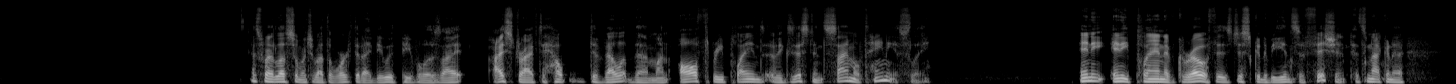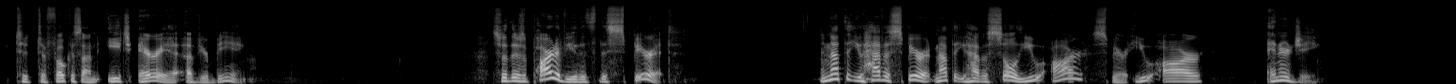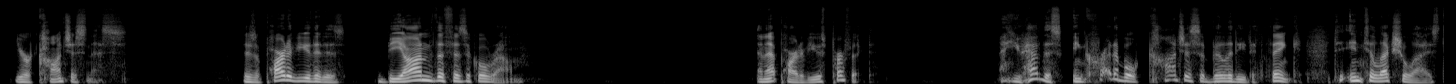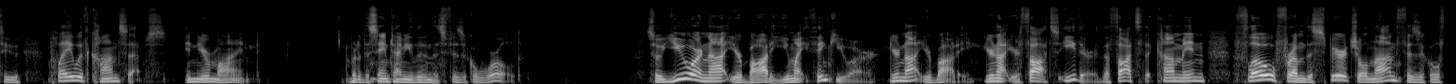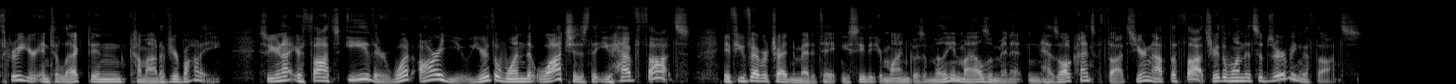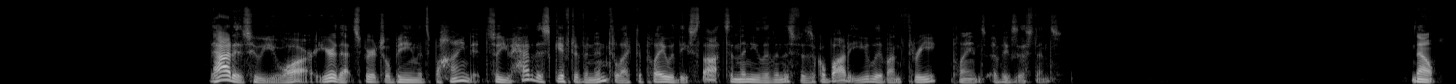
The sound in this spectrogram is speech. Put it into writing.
That's what I love so much about the work that I do with people is I, I strive to help develop them on all three planes of existence simultaneously any any plan of growth is just going to be insufficient. It's not going to to to focus on each area of your being. So there's a part of you that's the spirit. And not that you have a spirit, not that you have a soul, you are spirit. You are energy. You're consciousness. There's a part of you that is beyond the physical realm. And that part of you is perfect Now you have this incredible conscious ability to think, to intellectualize, to play with concepts in your mind. But at the same time, you live in this physical world. So you are not your body. You might think you are. You're not your body. You're not your thoughts either. The thoughts that come in flow from the spiritual, non physical through your intellect and come out of your body. So you're not your thoughts either. What are you? You're the one that watches that you have thoughts. If you've ever tried to meditate and you see that your mind goes a million miles a minute and has all kinds of thoughts, you're not the thoughts. You're the one that's observing the thoughts. That is who you are. You're that spiritual being that's behind it. So you have this gift of an intellect to play with these thoughts, and then you live in this physical body. You live on three planes of existence. Now,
